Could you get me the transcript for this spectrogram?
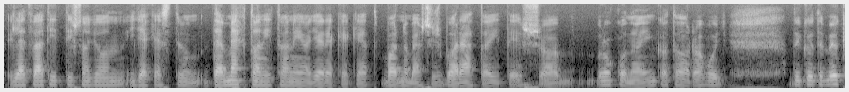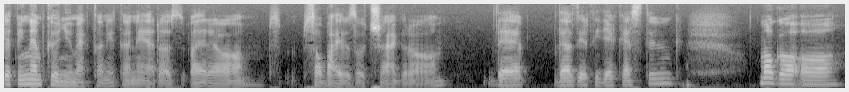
Illetve hát itt is nagyon igyekeztünk, de megtanítani a gyerekeket, Barnabás és barátait és a rokonainkat arra, hogy őket még nem könnyű megtanítani erre, az, erre a szabályozottságra, de, de azért igyekeztünk. Maga a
